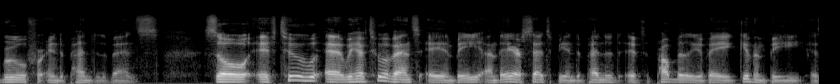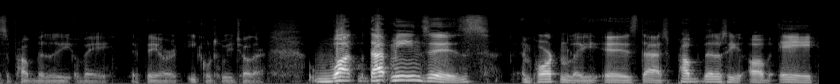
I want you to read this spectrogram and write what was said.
rule for independent events. So if two, uh, we have two events A and B, and they are said to be independent if the probability of A given B is the probability of A, if they are equal to each other. What that means is, importantly, is that probability of A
